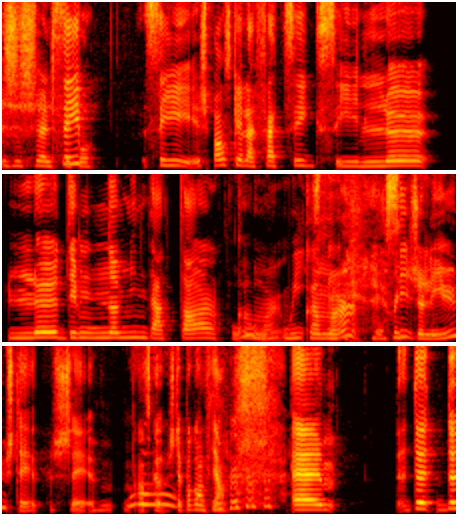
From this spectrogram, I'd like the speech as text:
je, je le sais pas. c'est je pense que la fatigue c'est le le dénominateur Commun, oui. commun merci Oui. je l'ai eu j'étais j'étais- en tout cas j'étais pas confiante Euh, de, de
